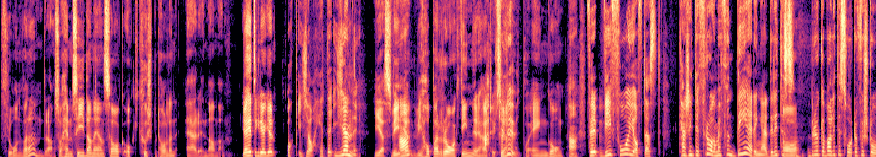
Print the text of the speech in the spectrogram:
från varandra. Så hemsidan är en sak och kursportalen är en annan. Jag heter Greger. Och jag heter Jenny. Yes, vi, Ja. vi hoppar rakt in i det här tycker jag. Absolut. På en gång. Ja, för vi får ju oftast, kanske inte frågor, men funderingar. Det lite, Ja. brukar vara lite svårt att förstå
